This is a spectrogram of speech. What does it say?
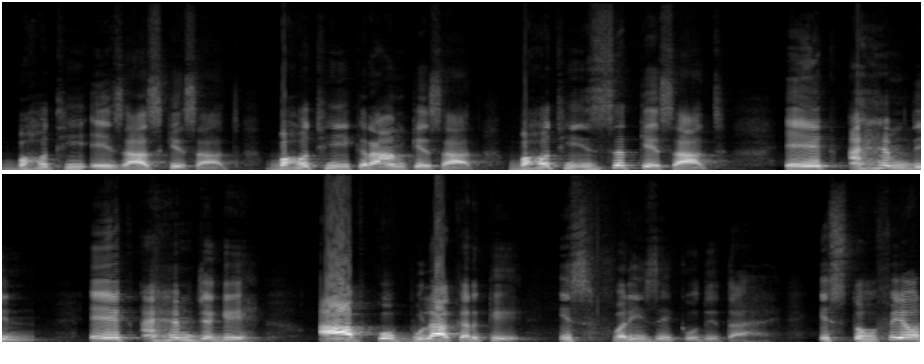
بہت ہی اعزاز کے ساتھ، بہت ہی اکرام کے ساتھ، بہت ہی عزت کے ساتھ ایک اہم دن، ایک اہم جگہ آپ کو بلا کر کے اس فریضے کو دیتا ہے، اس تحفے اور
